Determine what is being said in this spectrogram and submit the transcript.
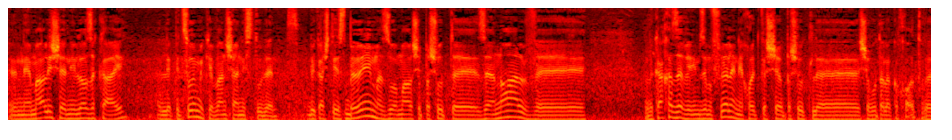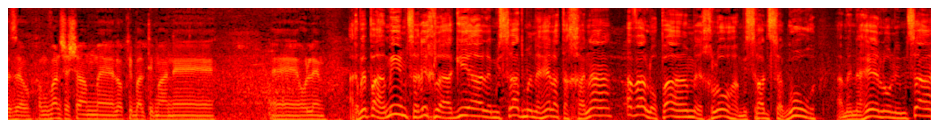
ונאמר לי שאני לא זכאי לפיצוי מכיוון שאני סטודנט. ביקשתי הסברים, אז הוא אמר שפשוט אה, זה הנוהל, ו... וככה זה, ואם זה מפריע לי, אני יכול להתקשר פשוט לשירות הלקוחות, וזהו. כמובן ששם אה, לא קיבלתי מענה אה, הולם. הרבה פעמים צריך להגיע למשרד מנהל התחנה, אבל לא פעם, איך לא, המשרד סגור, המנהל לא נמצא,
